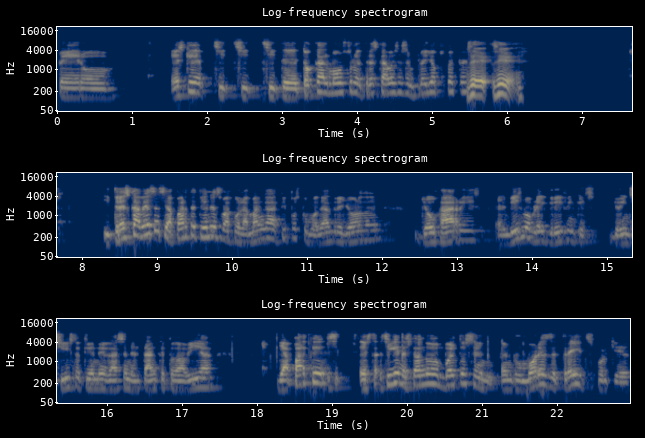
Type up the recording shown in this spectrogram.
pero es que si, si, si te toca el monstruo de tres cabezas en playoffs, Pepe. Sí, sí. Y tres cabezas, y aparte tienes bajo la manga tipos como de Andre Jordan, Joe Harris, el mismo Blake Griffin, que yo insisto, tiene gas en el tanque todavía. Y aparte, siguen estando envueltos en, rumores de trades, porque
